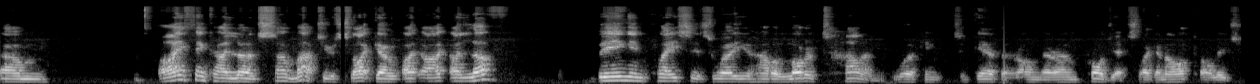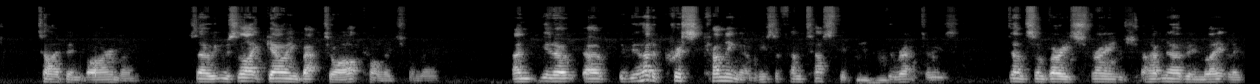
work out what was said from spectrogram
um, I think I learned so much. It was like going, I, I, I love being in places where you have a lot of talent working together on their own projects, like an art college type environment. So it was like going back to art college for me. And you know, uh, have you heard of Chris Cunningham? He's a fantastic Mhm. director. He's done some very strange. I haven't heard of him lately.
